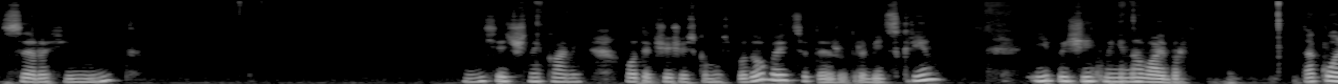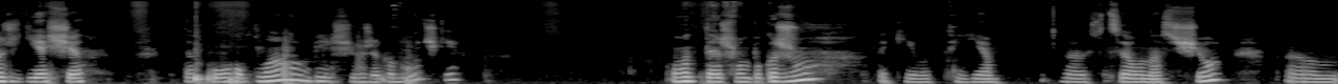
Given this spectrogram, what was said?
серафініт, місячний камінь. От якщо щось комусь подобається, теж от робіть скрін і пишіть мені на Viber. Також є ще такого плану, більші вже каблучки. От теж вам покажу. Такі от є. Е, Це у нас що? Ем,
